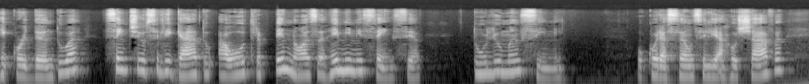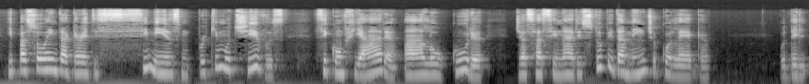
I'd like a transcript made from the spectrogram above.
Recordando-a, sentiu-se ligado a outra penosa reminiscência, Túlio Mancini. O coração se lhe arrochava e passou a indagar de si mesmo por que motivos se confiara à loucura de assassinar estupidamente o colega. O de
